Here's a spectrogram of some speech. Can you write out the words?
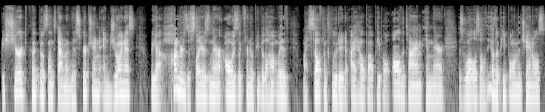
be sure to click those links down in the description and join us. We got hundreds of Slayers in there. Always look for new people to hunt with, myself included. I help out people all the time in there, as well as all the other people in the channels.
